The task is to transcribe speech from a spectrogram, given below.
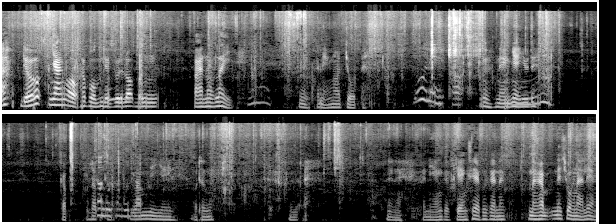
อะเดี๋ยวย่างออกครับผมเดี๋ยวไปเลาะบิ่งปลานอไล่ เออแขนงนอโจดนู่นนี่เจาะเออแหนงใหญ่อยู่เด้มกับรับข้างบนข้างบนลำใหญ่ๆเลยเอาเถอะมั้ยนี่แหละนี่นะขะแหนงกับแกงแซ่บเพื่อกันนะนะครับ ในช่วงหน้าแรง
